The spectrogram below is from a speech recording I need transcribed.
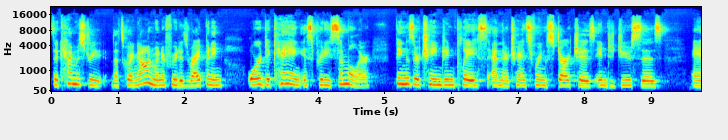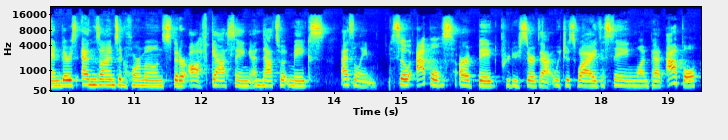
the chemistry that's going on when a fruit is ripening or decaying is pretty similar. Things are changing place and they're transferring starches into juices, and there's enzymes and hormones that are off gassing, and that's what makes ethylene. So, apples are a big producer of that, which is why the saying one bad apple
